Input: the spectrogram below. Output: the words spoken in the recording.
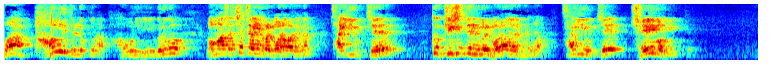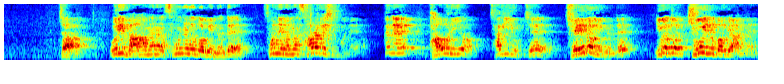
와, 바울이 들렸구나, 바울이. 그리고 로마서 7장에 그걸 뭐라고 하냐면, 자기 육체, 그 귀신 들는 걸 뭐라고 하냐면요, 자기 육체에 죄의 법이 있대. 자, 우리 마음에는 성령의 법이 있는데, 성령은 살아계신 분이에요. 근데 바울이요, 자기 육체에 죄의 법이 있는데, 이것도 죽어있는 법이 아니에요.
